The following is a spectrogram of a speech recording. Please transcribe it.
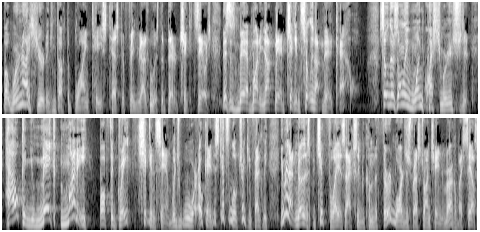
But we're not here to conduct a blind taste test or figure out who is the better chicken sandwich. This is mad money, not mad chicken, certainly not mad cow. So there's only one question we're interested in. How can you make money off the great chicken sandwich war? Okay, this gets a little tricky, frankly. You may not know this, but Chick fil A has actually become the third largest restaurant chain in America by sales.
